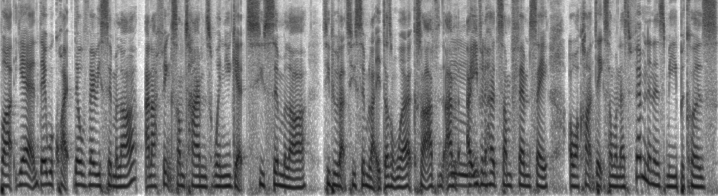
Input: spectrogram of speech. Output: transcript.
but yeah, they were quite. They were very similar, and I think sometimes when you get too similar, two people that too similar, it doesn't work. So I've, I've I even heard some femmes say, "Oh, I can't date someone as feminine as me because."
